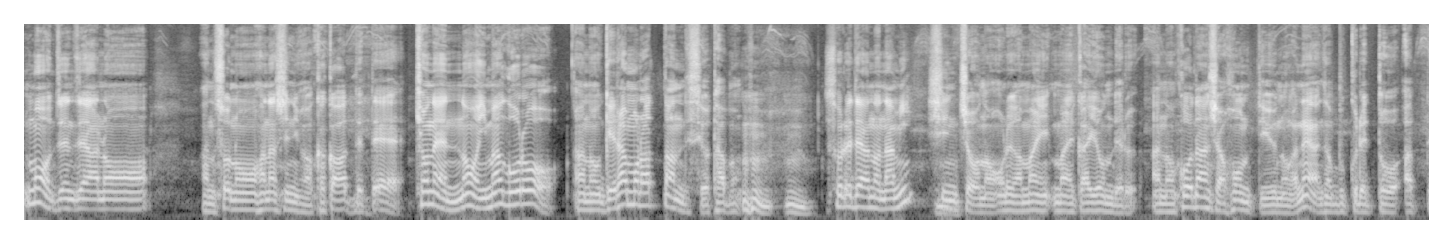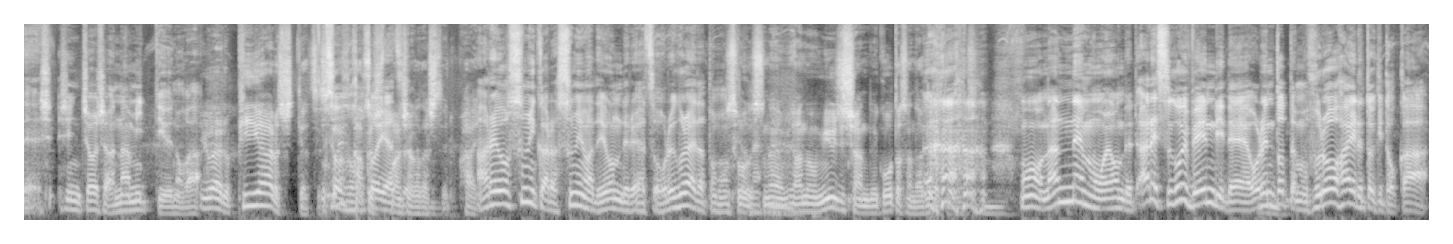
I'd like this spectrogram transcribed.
も全然あのあのその話には関わってて去年の今頃あのゲラもらったんですよ多分、うんうん、それであの波？新潮の俺が毎毎回読んでる。あの講談社本っていうのがねあのブックレットあって新潮社は波っていうのが。いわゆる PR 誌ってやつですね。そうそうそういうやつ、はい、あれを隅から隅まで読んでるやつ俺ぐらいだと思うんですよね。そうですね。あのミュージシャンで豪太さんだけだと もう何年も読んでてあれすごい便利で俺にとっても風呂入る時とか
